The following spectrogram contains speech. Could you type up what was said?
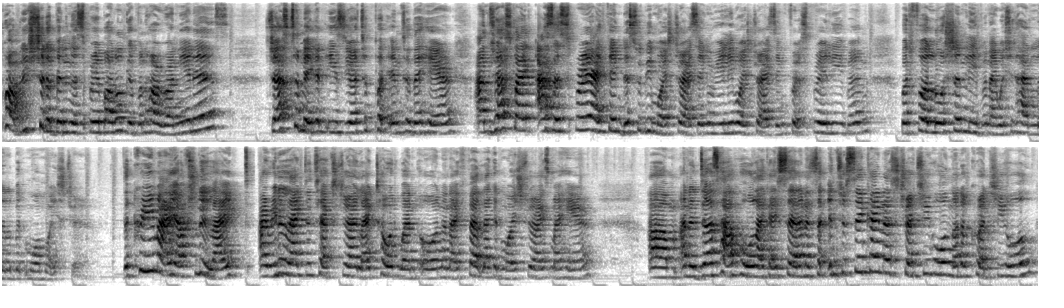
Probably should have been in a spray bottle given how runny it is just to make it easier to put into the hair. And just like as a spray I think this would be moisturizing really moisturizing for a spray leave-in. But for a lotion leave-in I wish it had a little bit more moisture. The cream I actually liked. I really liked the texture. I liked how it went on and I felt like it moisturized my hair. Um, and it does have hole like I said and it's an interesting kind of stretchy hole not a crunchy hole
